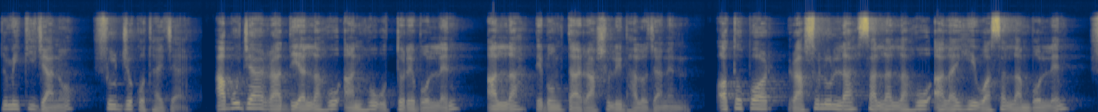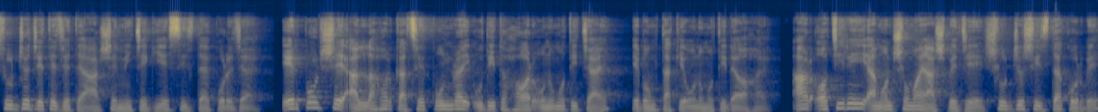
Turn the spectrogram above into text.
তুমি কি জানো সূর্য কোথায় যায়? আবু জার রাদিয়াল্লাহু আনহু উত্তরে বললেন, আল্লাহ এবং তার রাসুলই ভালো জানেন। অতপর রাসূলুল্লাহ সাল্লাল্লাহু আলাইহি ওয়াসাল্লাম বললেন, সূর্য যেতে যেতে আরশের নিচে গিয়ে সিজদায় পড়ে যায়। এরপর সে আল্লাহর কাছে পুনরায় উদিত হওয়ার অনুমতি চায় এবং তাকে অনুমতি দেওয়া হয়। আর অচিরেই এমন সময় আসবে যে সূর্য সিজদা করবে,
